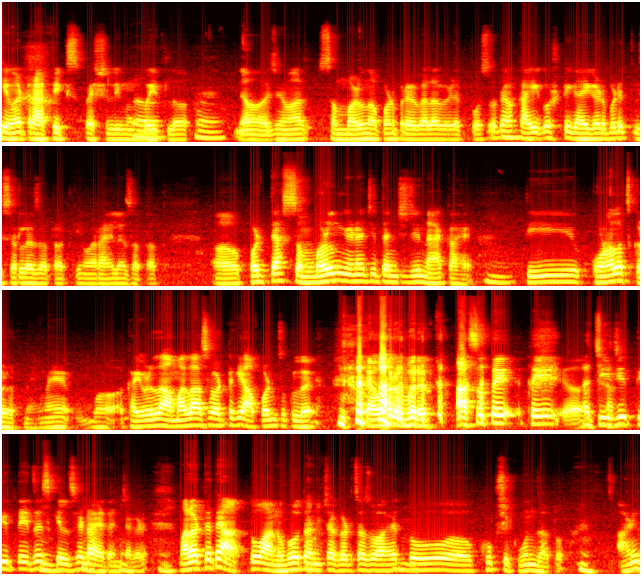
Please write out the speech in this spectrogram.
किंवा ट्रॅफिक स्पेशली मुंबईतलं जेव्हा सांभाळून आपण प्रयोगाला वेळेत पोहोचतो तेव्हा काही गोष्टी घाईगडबडीत विसरल्या जातात किंवा राहिल्या जातात. पण त्या सांभाळून घेण्याची त्यांची जी नॅक आहे. ती कोणालाच कळत नाही म्हणजे काही वेळेला आम्हाला असं वाटतं की आपण चुकलोय त्याबरोबर असं ते ते ती. जी ती ते जे स्किल सेट हं, आहे त्यांच्याकडे. मला वाटतं त्या तो अनुभव त्यांच्याकडचा जो आहे. तो खूप शिकवून जातो. आणि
